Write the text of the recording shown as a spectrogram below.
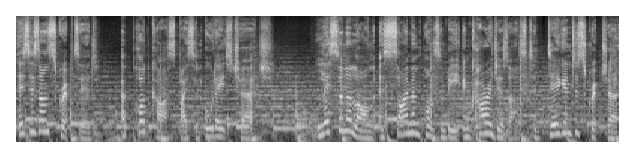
This is Unscripted, a podcast by St Aldate's Church. Listen along as Simon Ponsonby encourages us to dig into Scripture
